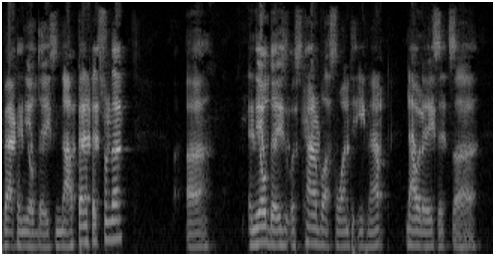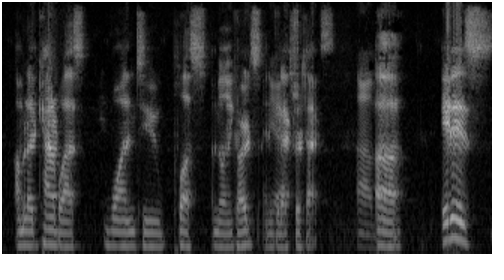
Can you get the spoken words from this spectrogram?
back in the old days, not benefits from them. Uh, in the old days, it was counterblast one to even out. Nowadays, it's uh, I'm gonna counterblast one to plus a million cards and get extra attacks. um, Uh, it is.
